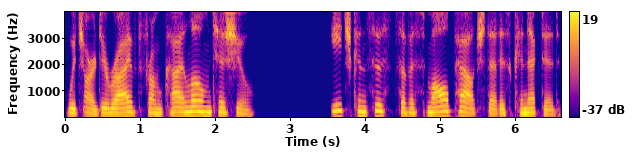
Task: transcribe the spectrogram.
which are derived from coelom tissue. Each consists of a small pouch that is connected,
